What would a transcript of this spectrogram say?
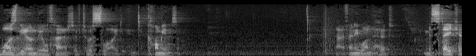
was the only alternative to a slide into communism. Now, if anyone had mistaken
